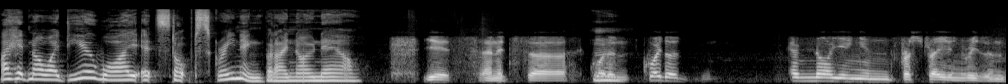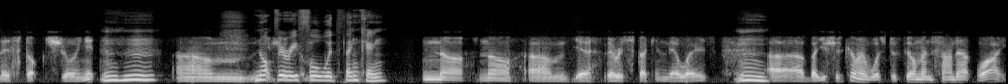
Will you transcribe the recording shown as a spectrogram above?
I had no idea why it stopped screening, but I know now. Yes, and it's uh, quite Mm. a quite a annoying and frustrating reason they stopped showing it. Mm-hmm. Um, Not very should- forward thinking. No, no. Um, yeah, very stuck in their ways. Uh, but you should come and watch the film and find out why.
